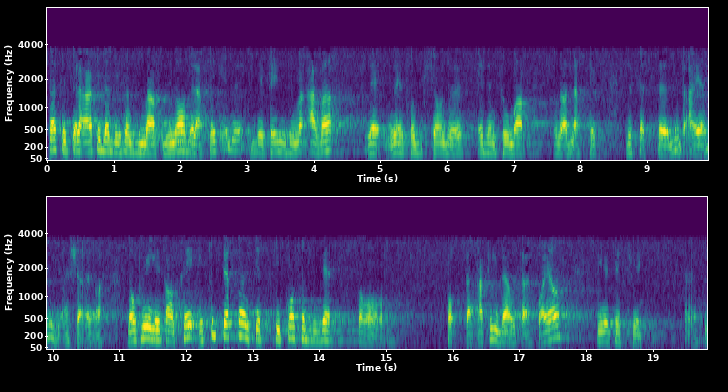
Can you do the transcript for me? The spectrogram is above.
ça c'était la aqidah des gens du nord, de l'Afrique et de, des pays musulmans avant l'introduction de Ibn Toumar au nord de l'Afrique, de cette euh, de Donc lui il est entré et toute personne qui, qui contredisait son, son, sa aqidah ou sa croyance, il était tué. Euh,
